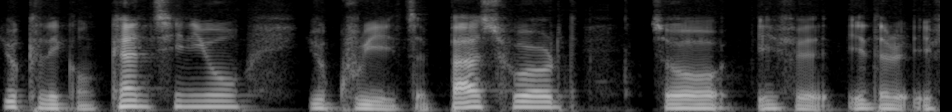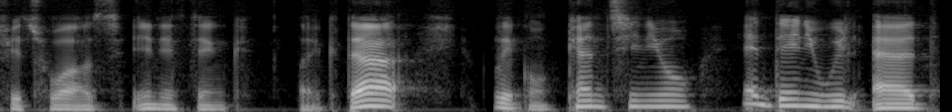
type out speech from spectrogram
You click on continue you create a password. So if it, either if it was anything like that click on continue and then you will add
